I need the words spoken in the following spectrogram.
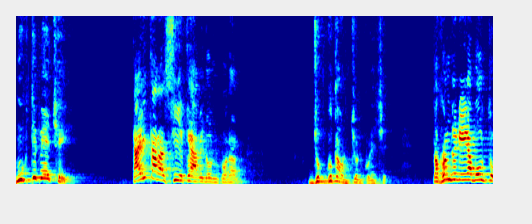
মুক্তি পেয়েছে তাই তারা সিএতে আবেদন করার যোগ্যতা অর্জন করেছে। তখন যদি এরা বলতো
